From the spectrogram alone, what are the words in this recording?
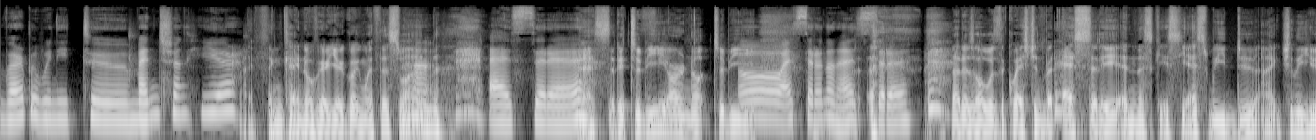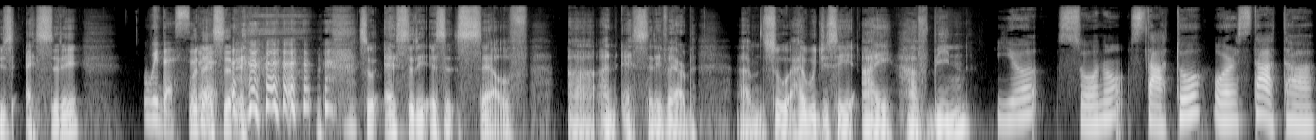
verb we need to mention here. I think I know where you're going with this one. Essere. essere, to be or not to be. Oh, essere non essere. That is always the question. But essere, in this case, yes, we do actually use essere With essere. with essere. so essere is itself uh, an essere verb. Um, so how would you say I have been? Io sono stato or stata.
